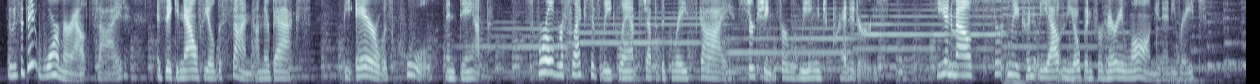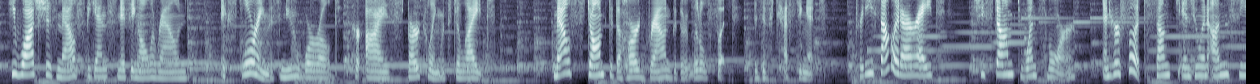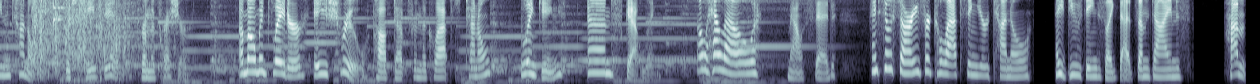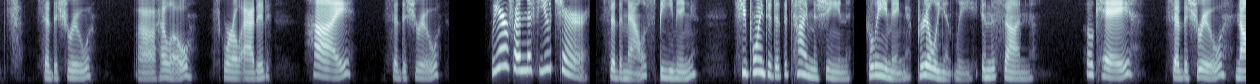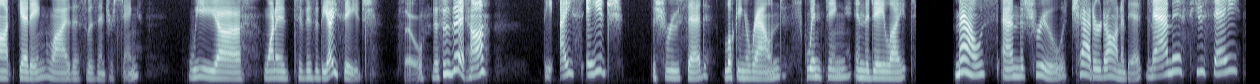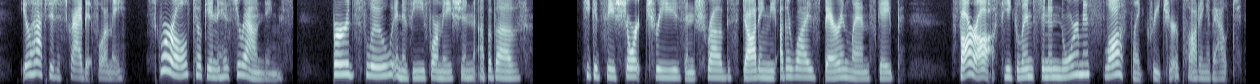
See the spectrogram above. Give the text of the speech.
It was a bit warmer outside, as they could now feel the sun on their backs. The air was cool and damp. Squirrel reflexively glanced up at the gray sky, searching for winged predators. He and Mouse certainly couldn't be out in the open for very long, at any rate. He watched as Mouse began sniffing all around, exploring this new world, her eyes sparkling with delight. Mouse stomped at the hard ground with her little foot, as if testing it. Pretty solid, all right. She stomped once more, and her foot sunk into an unseen tunnel, which caved in from the pressure. A moment later, a shrew popped up from the collapsed tunnel, blinking and scowling. Oh, hello, Mouse said. I'm so sorry for collapsing your tunnel. I do things like that sometimes. Humph, said the shrew. Uh, hello, Squirrel added. Hi, said the shrew. We're from the future, said the mouse, beaming. She pointed at the time machine, gleaming brilliantly in the sun. Okay, said the shrew, not getting why this was interesting. We, uh, wanted to visit the Ice Age. So this is it, huh? The Ice Age? The shrew said, looking around, squinting in the daylight. Mouse and the shrew chattered on a bit. Mammoth, you say? You'll have to describe it for me. Squirrel took in his surroundings. Birds flew in a V formation up above. He could see short trees and shrubs dotting the otherwise barren landscape. Far off, he glimpsed an enormous sloth like creature plodding about.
